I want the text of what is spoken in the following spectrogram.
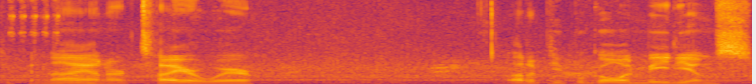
Keep an eye on our tire wear. A lot of people going mediums.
